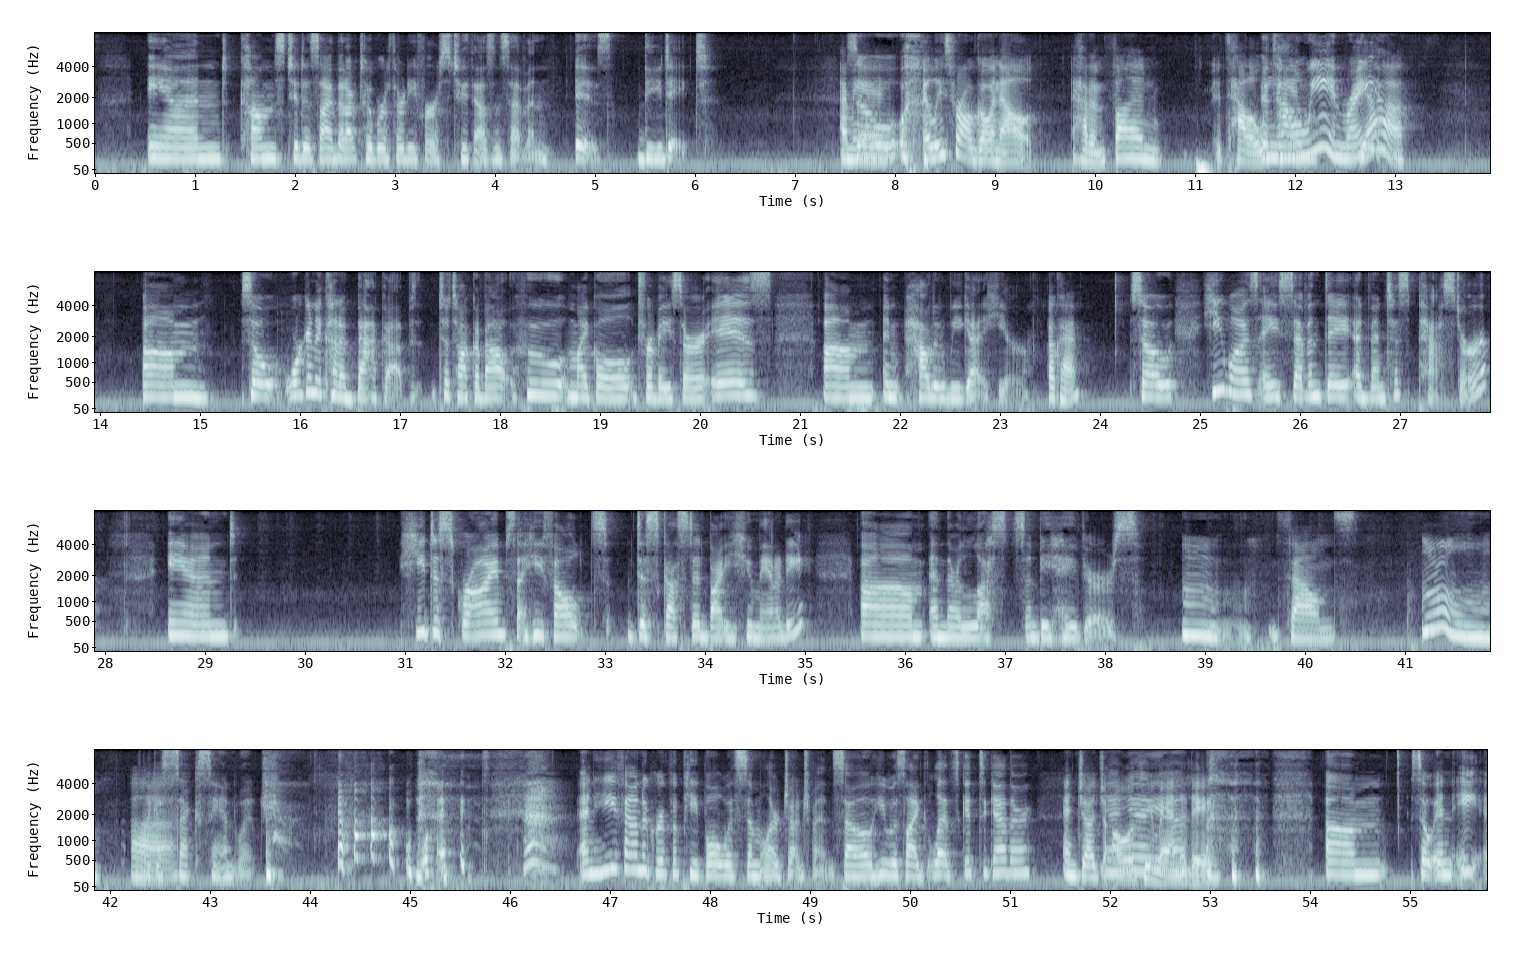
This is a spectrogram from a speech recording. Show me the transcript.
and comes to decide that October 31st, 2007 is the date. I mean, So- at least we're all going out having fun. It's Halloween. It's Halloween, right? Yeah. Um, so we're going to kind of back up to talk about who Michael Travesser is um, and how did we get here. Okay. So he was a Seventh day Adventist pastor, and he describes that he felt disgusted by humanity um, and their lusts and behaviors, Sounds mm. like a uh, sex sandwich. And he found a group of people with similar judgment. So he was like, let's get together. and judge all yeah, of humanity. Um, so in eight,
